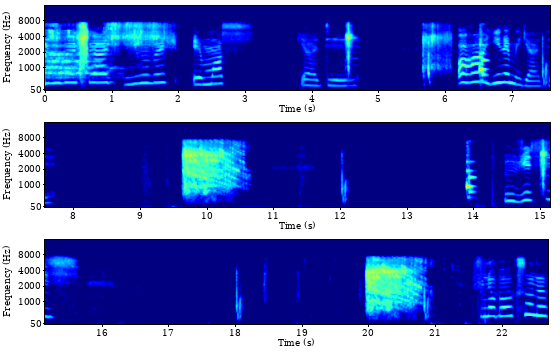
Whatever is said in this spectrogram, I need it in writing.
25 geldi. 25 elmas geldi. Aha yine mi geldi? Ücretsiz. Şuna baksana.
